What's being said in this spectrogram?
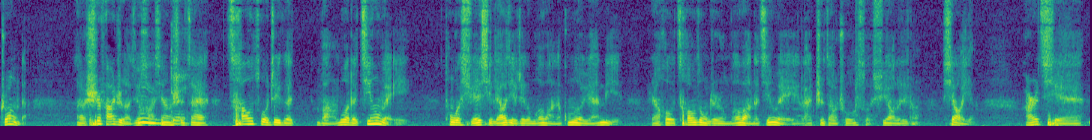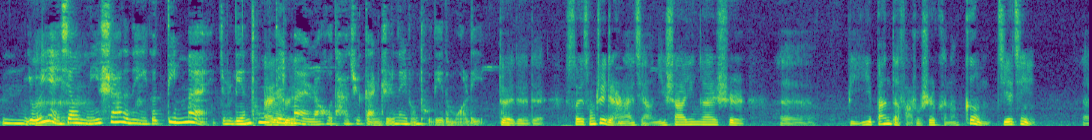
状的，呃，施法者就好像是在操作这个网络的经纬，通过学习了解这个魔网的工作原理，然后操纵这种魔网的经纬来制造出所需要的这种效应，而且，嗯，有一点像泥沙的那一个地脉，就是连通地脉，然后它去感知那种土地的魔力。对对对。所以从这点上来讲，泥沙应该是，呃，比一般的法术师可能更接近，呃，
